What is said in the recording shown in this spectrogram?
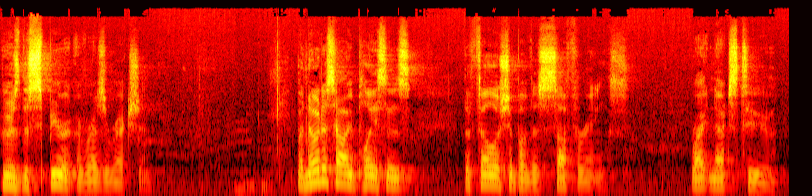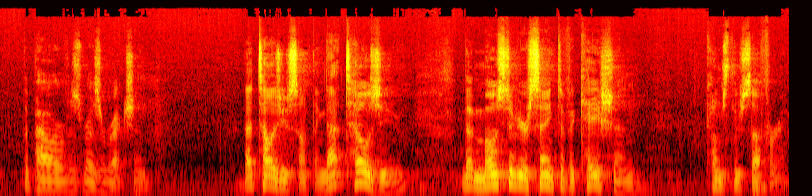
who is the spirit of resurrection. But notice how he places the fellowship of his sufferings right next to the power of his resurrection. That tells you something. That tells you that most of your sanctification comes through suffering.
